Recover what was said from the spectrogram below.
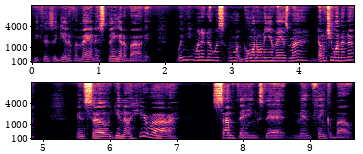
Because again, if a man is thinking about it, wouldn't you want to know what's going on in your man's mind? Don't you want to know? And so, you know, here are some things that men think about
